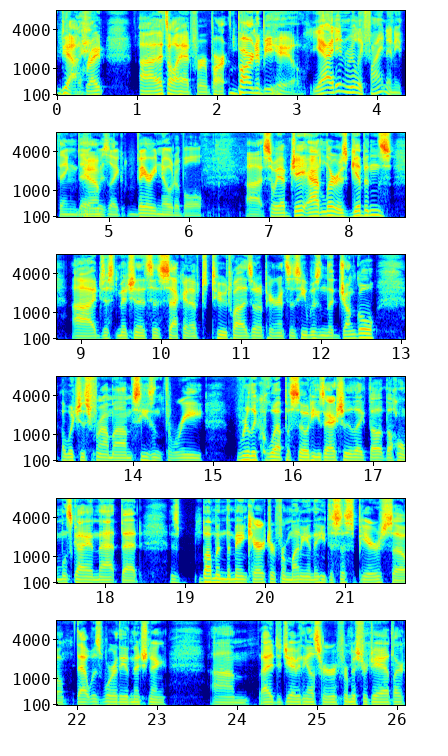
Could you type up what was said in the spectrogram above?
Yeah, right. Uh, that's all I had for Bar- Barnaby Hale. Yeah, I didn't really find anything that Yeah. was like very notable. Uh, so we have Jay Adler as Gibbons. Uh, I just mentioned it's his second of two Twilight Zone appearances. He was in the Jungle, uh, which is from um, season three. Really cool episode. He's actually like the the homeless guy in that that is bumming the main character for money, and then he just disappears. So that was worthy of mentioning. Um, I, did you have anything else for for Mr. Jay Adler?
